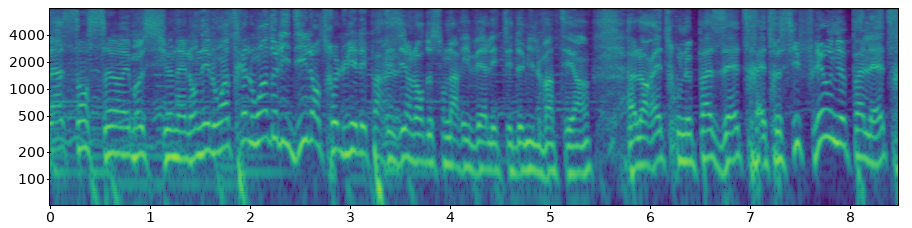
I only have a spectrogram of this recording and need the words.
L'ascenseur émotionnel. On est loin, très loin de l'idylle entre lui et les Parisiens lors de son arrivée à l'été 2021. Alors être ou ne pas être, être sifflé ou ne pas l'être.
